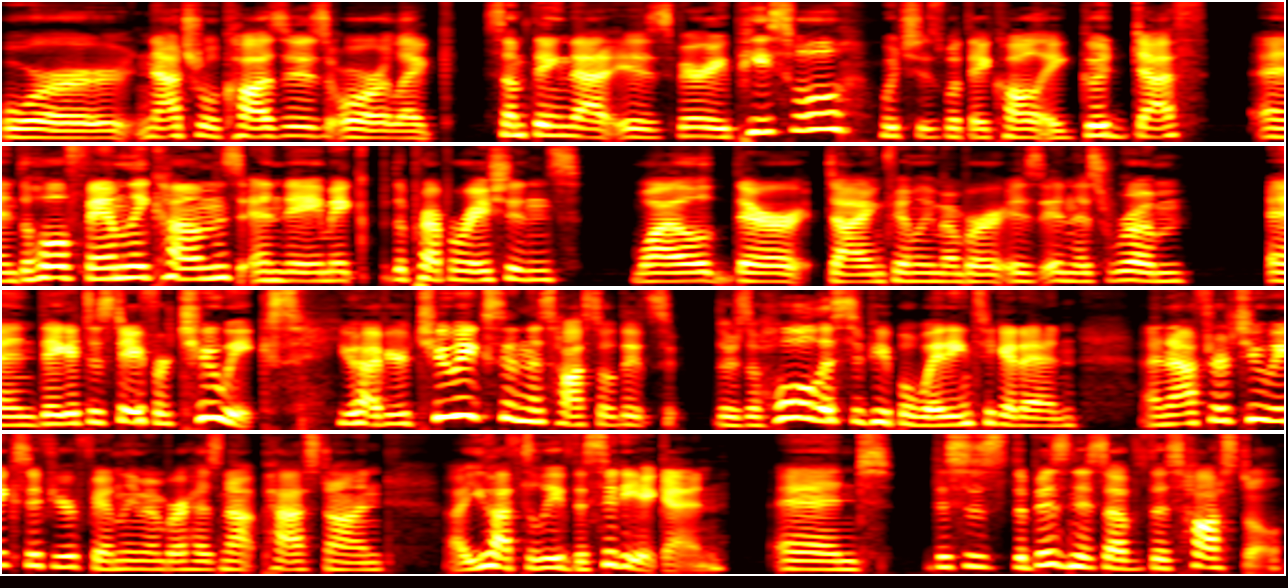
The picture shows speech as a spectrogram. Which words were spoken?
or natural causes or like something that is very peaceful, which is what they call a good death. And the whole family comes and they make the preparations while their dying family member is in this room. And they get to stay for two weeks. You have your two weeks in this hostel. There's, there's a whole list of people waiting to get in. And after two weeks, if your family member has not passed on, uh, you have to leave the city again. And this is the business of this hostel.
